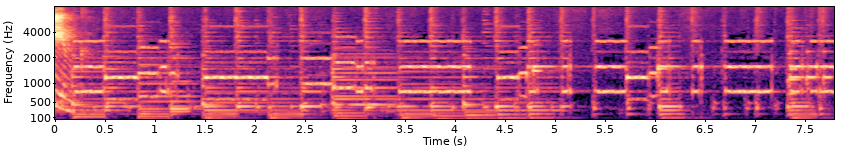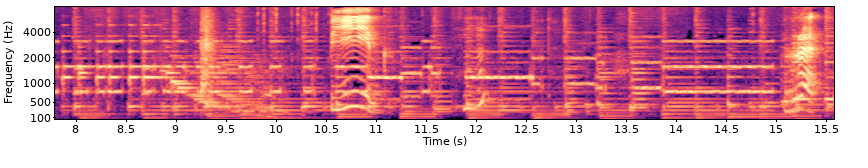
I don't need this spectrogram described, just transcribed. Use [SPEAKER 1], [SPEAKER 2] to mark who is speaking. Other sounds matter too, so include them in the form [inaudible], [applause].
[SPEAKER 1] Pink. Pink. [laughs] Red.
